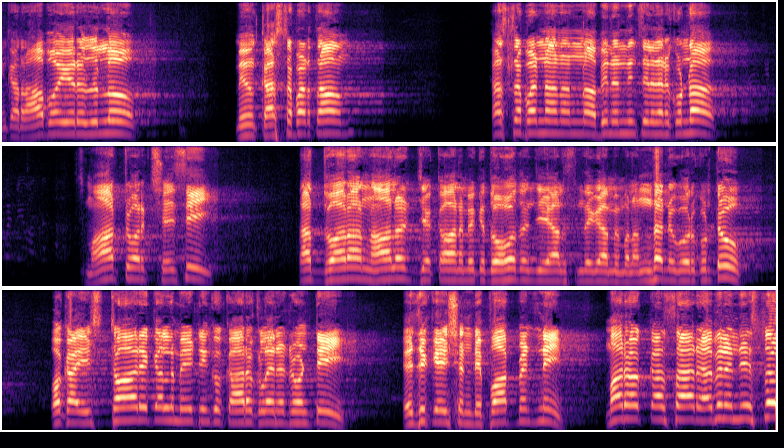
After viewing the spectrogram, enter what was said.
ఇంకా రాబోయే రోజుల్లో మేము కష్టపడతాం. కష్టపడినా నన్ను అభినందించలేదనకుండా స్మార్ట్ వర్క్ చేసి తద్వారా నాలెడ్జ్ ఎకానమీకి దోహదం చేయాల్సిందిగా మిమ్మల్ని అందరినీ కోరుకుంటూ ఒక హిస్టారికల్ మీటింగ్కు కారకులైనటువంటి ఎడ్యుకేషన్ డిపార్ట్మెంట్ని మరొక్కసారి అభినందిస్తూ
